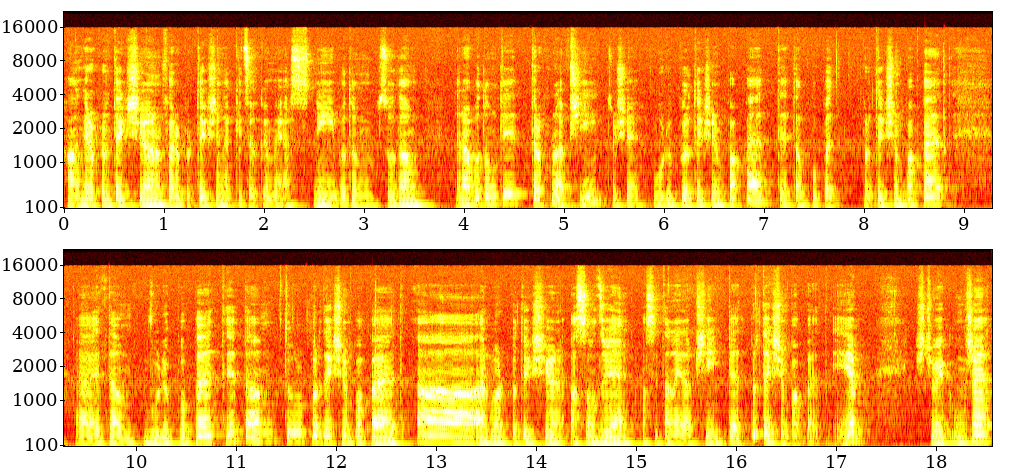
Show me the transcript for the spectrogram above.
Hunger Protection, Fire Protection taky celkem jasný. Potom jsou tam teda potom ty trochu lepší, což je Voodoo Protection Puppet, je tam Puppet Protection Puppet, je tam Voodoo Puppet, je tam Tool Protection Puppet a Armor Protection a samozřejmě asi ta nejlepší Dead Protection Puppet. Yep. Když člověk umře,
